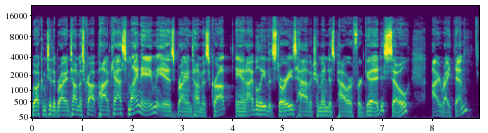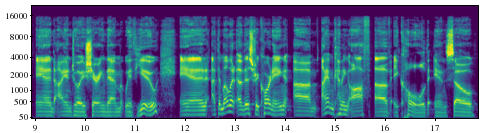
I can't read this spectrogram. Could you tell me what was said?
Welcome to the Brian Thomas Cropp Podcast. My name is Brian Thomas Cropp, and I believe that stories have a tremendous power for good. So I write them and I enjoy sharing them with you. And at the moment of this recording, um, I am coming off of a cold. And so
